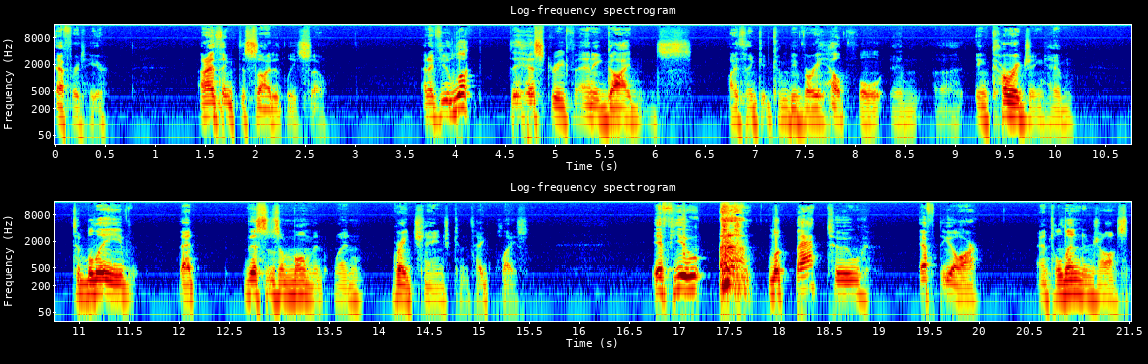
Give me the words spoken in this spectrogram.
effort here? And I think decidedly so. And if you look to history for any guidance, I think it can be very helpful in uh, encouraging him to believe that this is a moment when great change can take place. If you look back to FDR and to Lyndon Johnson,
